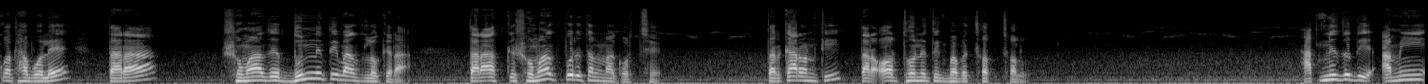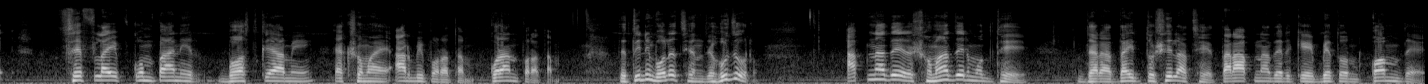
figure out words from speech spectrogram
কথা বলে তারা সমাজের দুর্নীতিবাজ লোকেরা, তারা আজকে সমাজ পরিচালনা করছে। তার কারণ কি? তার অর্থনৈতিকভাবে সচ্ছল। আপনি যদি, আমি সেফ লাইফ কোম্পানির বসকে আমি একসময় আরবি পড়াতাম, কোরআন পড়াতাম। তো তিনি বলেছেন যে, হুজুর, আপনাদের সমাজের মধ্যে যারা দায়িত্বশীল আছে, তারা আপনাদেরকে বেতন কম দেয়।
